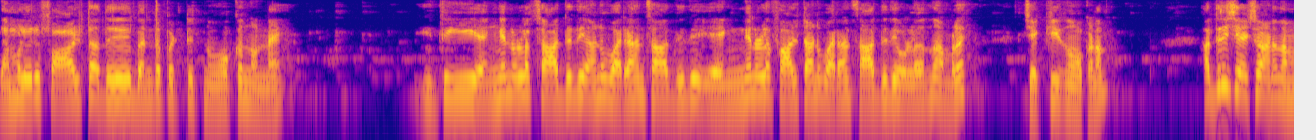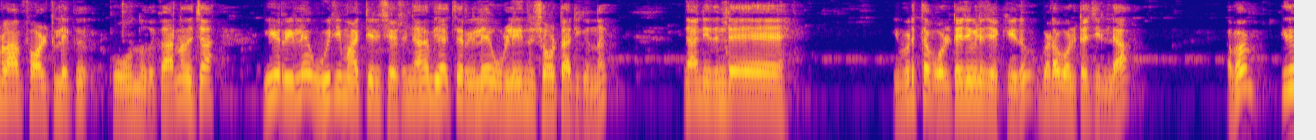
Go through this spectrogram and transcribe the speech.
നമ്മളൊരു ഫാൾട്ട് അത് ബന്ധപ്പെട്ട് നോക്കുന്നുണ്ടേ. ഇത് ഈ എങ്ങനെയുള്ള സാധ്യതയാണ് വരാൻ സാധ്യത എങ്ങനെയുള്ള ഫാൾട്ടാണ് വരാൻ സാധ്യതയുള്ളതെന്ന് നമ്മൾ ചെക്ക് ചെയ്ത് നോക്കണം. അതിനുശേഷമാണ് നമ്മൾ ആ ഫോൾട്ടിലേക്ക് പോകുന്നത്. കാരണം എന്ന് വെച്ചാൽ ഈ റിലേ ഊരി മാറ്റിയതിന് ശേഷം ഞാൻ വിചാരിച്ച റിലേ ഉള്ളിൽ നിന്ന് ഷോർട്ടായിരിക്കുന്നു ഞാൻ ഇതിന്റെ ഇവിടുത്തെ വോൾട്ടേജുകൾ ചെക്ക് ചെയ്തു. ഇവിടെ വോൾട്ടേജ് ഇല്ല. അപ്പം ഇത്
